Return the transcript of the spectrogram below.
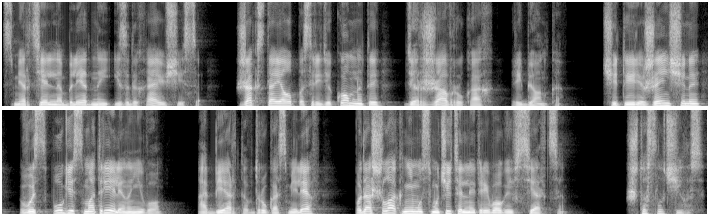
Смертельно бледный и задыхающийся, Жак стоял посреди комнаты, держа в руках ребенка. Четыре женщины в испуге смотрели на него, а Берта, вдруг осмелев, подошла к нему с мучительной тревогой в сердце. «Что случилось?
